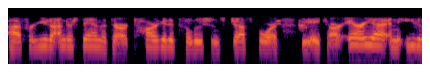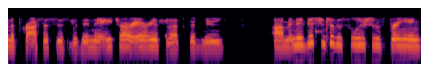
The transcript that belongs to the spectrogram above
uh, for you to understand that there are targeted solutions just for the HR area and even the processes within the HR area. So that's good news. Um, in addition to the solutions bringing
